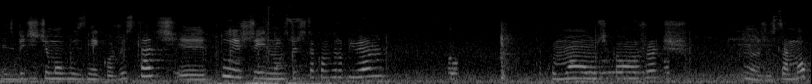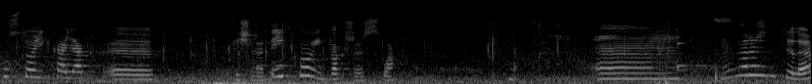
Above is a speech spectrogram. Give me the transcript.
więc będziecie mogli z niej korzystać. Y, tu jeszcze jedną rzecz taką zrobiłem, taką małą, ciekawą rzecz. No, że samochód stoi, kajak, e, jakieś radyjko i dwa krzesła. No. Em, no, na razie to tyle.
